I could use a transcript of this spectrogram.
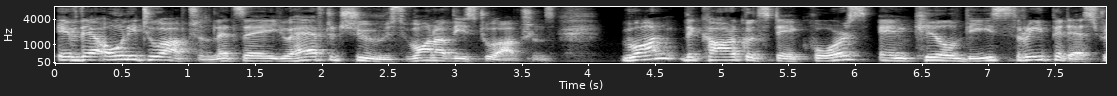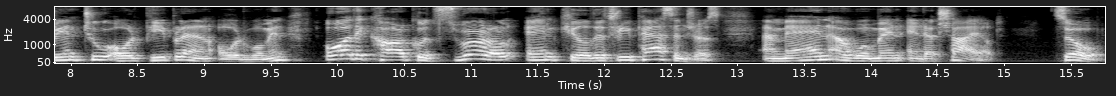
If there are only two options, let's say you have to choose one of these two options. One, the car could stay course and kill these three pedestrians, two old people and an old woman, or the car could swirl and kill the three passengers, a man, a woman, and a child. So,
